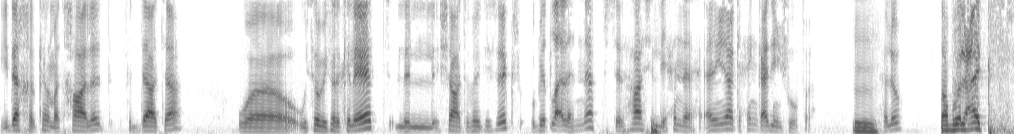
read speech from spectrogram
يدخل كلمة خالد في ال data ويسوي calculate لل SHA 256 وبيطلع له نفس ال hash اللي إحنا أنا وياك الحين قاعدين نشوفه. حلو؟ طب والعكس؟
